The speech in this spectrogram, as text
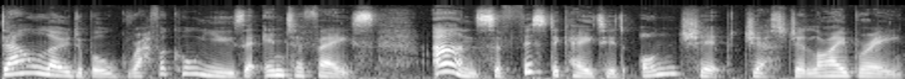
downloadable graphical user interface and sophisticated on-chip gesture library.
